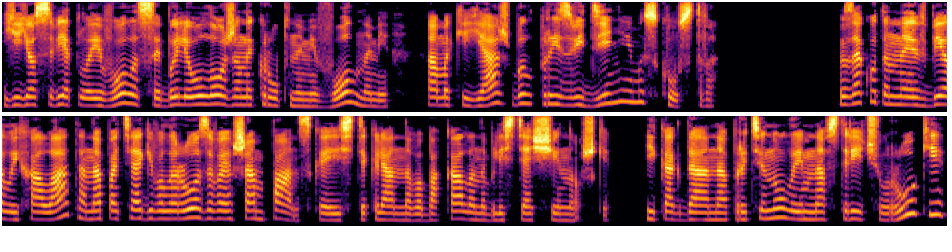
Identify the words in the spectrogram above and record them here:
Ее светлые волосы были уложены крупными волнами, а макияж был произведением искусства. Закутанная в белый халат, она потягивала розовое шампанское из стеклянного бокала на блестящей ножке. И когда она протянула им навстречу руки,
